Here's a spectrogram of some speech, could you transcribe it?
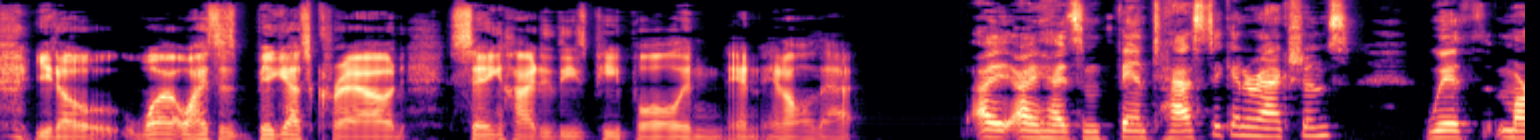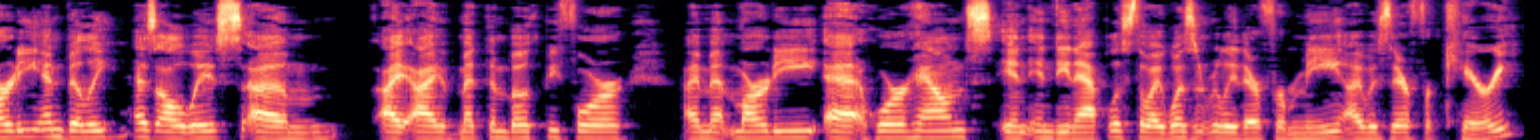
you know, why, why is this big ass crowd saying hi to these people and and and all that. I, I had some fantastic interactions with Marty and Billy, as always. Um, I, I have met them both before. I met Marty at Horror Hounds in Indianapolis, though I wasn't really there for me. I was there for Carrie.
